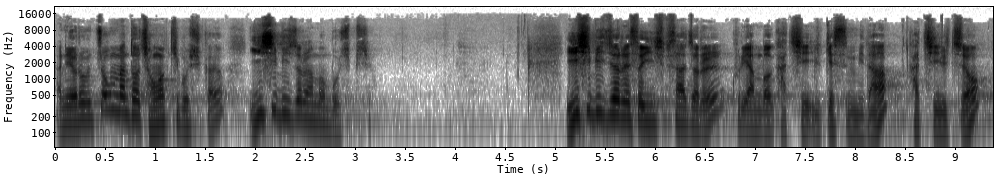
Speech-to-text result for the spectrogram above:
아니, 여러분 조금만 더 정확히 보실까요? 22절을 한번 보십시오. 22절에서 24절을 우리 한번 같이 읽겠습니다. 같이 읽죠.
